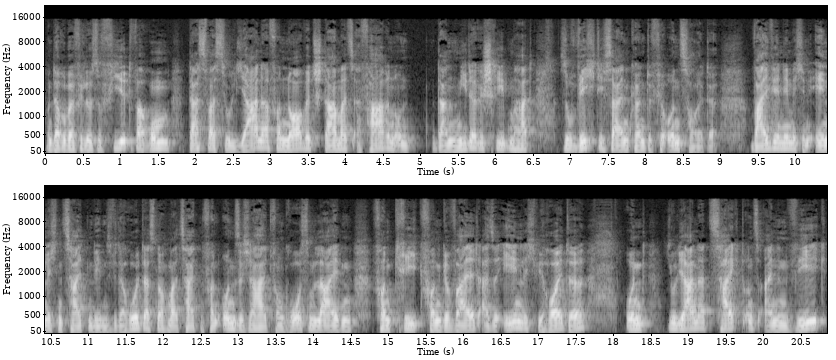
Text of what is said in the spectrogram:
und darüber philosophiert, warum das, was Juliana von Norwich damals erfahren und dann niedergeschrieben hat, so wichtig sein könnte für uns heute, weil wir nämlich in ähnlichen Zeiten leben. Sie wiederholt das nochmal, Zeiten von Unsicherheit, von großem Leiden, von Krieg, von Gewalt, also ähnlich wie heute. Und Juliana zeigt uns einen Weg,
